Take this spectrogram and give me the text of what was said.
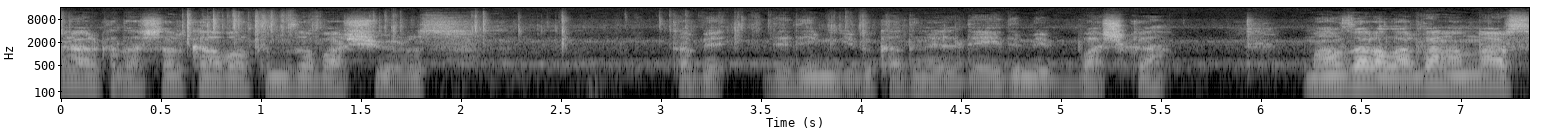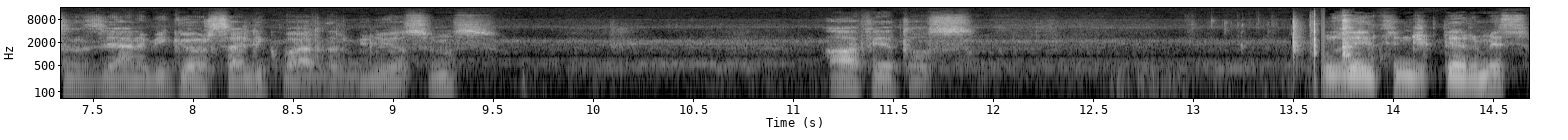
Ve arkadaşlar kahvaltımıza başlıyoruz. Tabi dediğim gibi kadın eli değdi mi bir başka. Manzaralardan anlarsınız yani bir görsellik vardır biliyorsunuz. Afiyet olsun. Bu zeytinciklerimiz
